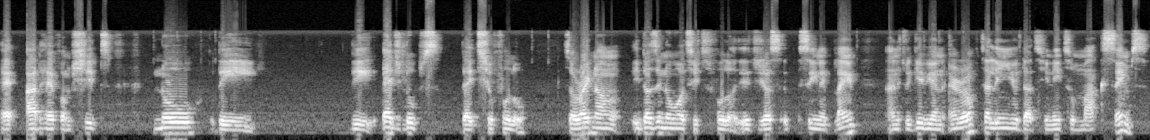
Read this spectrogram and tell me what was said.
add hair from sheet know the the edge loops that it should follow so right now it doesn't know what it should follow it's just seeing a plane and it will give you an error telling you that you need to mark seams.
